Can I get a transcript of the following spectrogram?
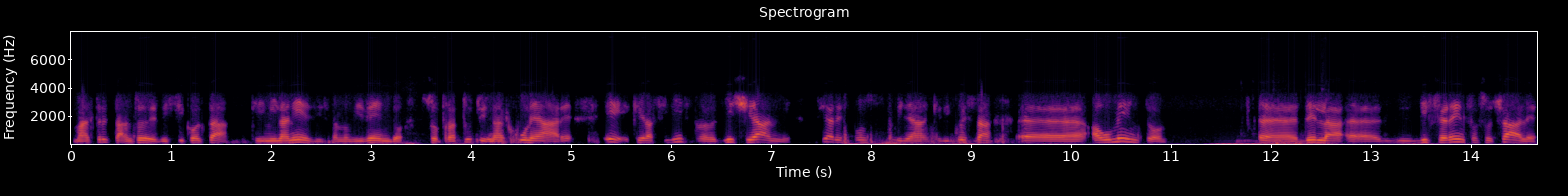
ma altrettanto le difficoltà che i milanesi stanno vivendo soprattutto in alcune aree e che la sinistra da dieci anni sia responsabile anche di questo eh, aumento eh, della eh, differenza sociale,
